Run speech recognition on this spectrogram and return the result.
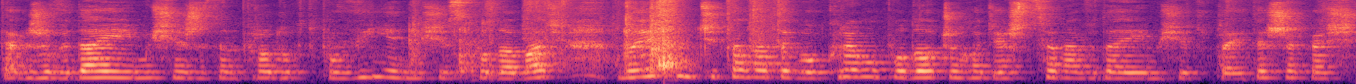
także wydaje mi się, że ten produkt powinien mi się spodobać. No jestem ciekawa tego kremu pod oczy, chociaż cena wydaje mi się tutaj też jakaś...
